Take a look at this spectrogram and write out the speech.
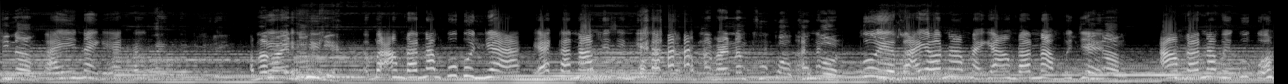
কি নাম ভাই নাকি একটা আপনার ভাইয়ের নাম কি আমরা নাম কুকুনিয়া একটা নাম গিয়া আপনার ভাইয়ের নাম খুকো খুকন তুই ভাইয়ের নাম নাকি আমরা নাম বুঝে নাম আমরা নাম ওই কুকুন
